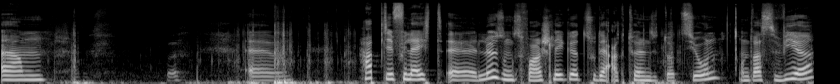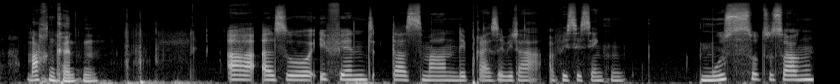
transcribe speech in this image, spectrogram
Ähm, äh, habt ihr vielleicht äh, Lösungsvorschläge zu der aktuellen Situation und was wir machen könnten? Uh, also ich finde, dass man die Preise wieder ein bisschen senken muss, sozusagen,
